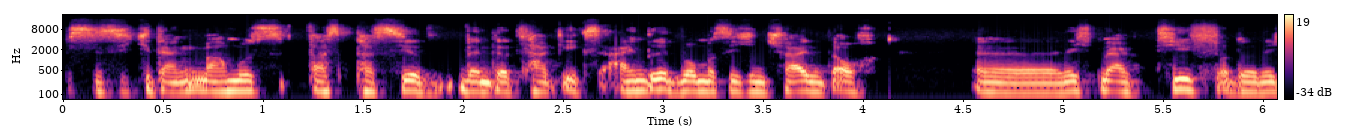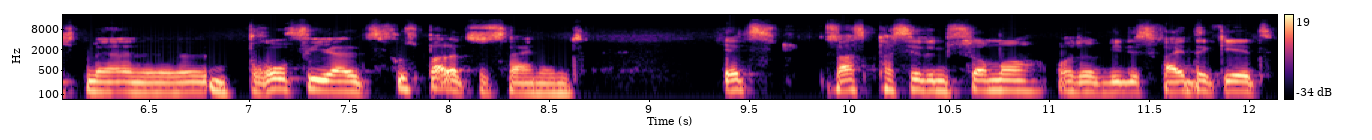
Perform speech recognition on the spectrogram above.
sich Gedanken machen muss, was passiert, wenn der Tag X eintritt, wo man sich entscheidet, auch äh, nicht mehr aktiv oder nicht mehr äh, Profi als Fußballer zu sein. Und jetzt, was passiert im Sommer oder wie das weitergeht,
